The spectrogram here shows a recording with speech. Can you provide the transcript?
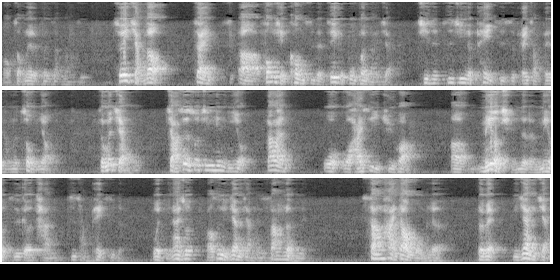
哦，种类的分散方式。所以讲到在啊风险控制的这个部分来讲，其实资金的配置是非常非常的重要的。怎么讲呢？假设说今天你有，当然我我还是一句话。呃，没有钱的人没有资格谈资产配置的问题。那你说，老师你这样讲很伤人的，伤害到我们了，对不对？你这样讲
